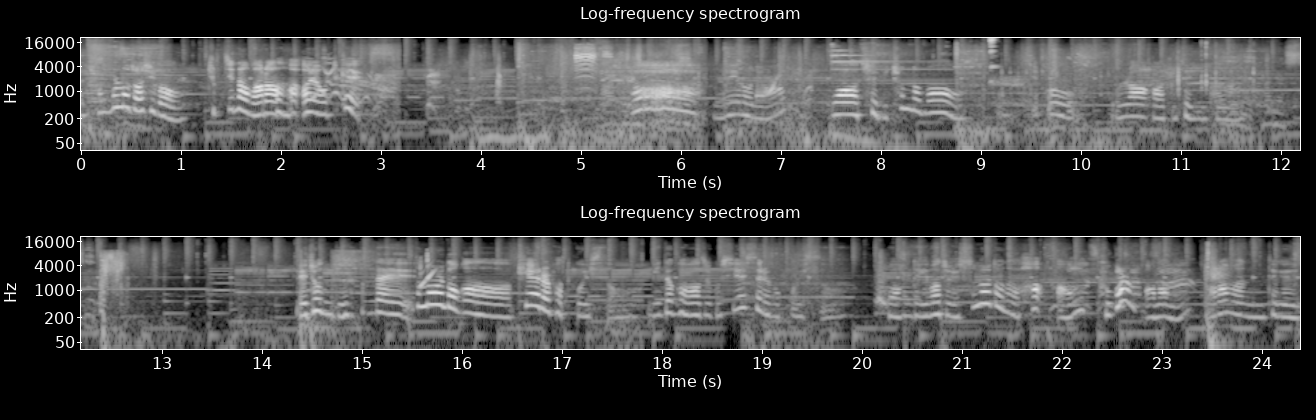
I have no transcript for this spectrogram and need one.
아, 정글러 자식아 죽지나 마라 아, 아니 어떡해 아, 왜 이러냐? 와, 쟤 미쳤나봐. 찍고 올라가도 되니까. 레전드. 근데 스몰더가 피해를 받고 있어. 미드 가가지고 CS를 먹고 있어. 와, 근데 이 와중에 스몰더는 하, 아무, 그걸 안 하네? 말하면 되게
